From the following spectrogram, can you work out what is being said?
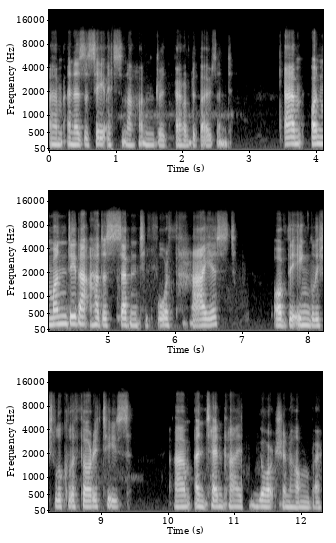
Um, and as I say, it's 100 per 100,000. Um, on Monday, that had a 74th highest of the English local authorities um, and 10th highest in Yorkshire and Humber.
